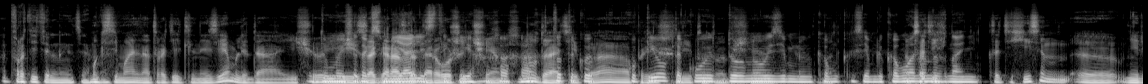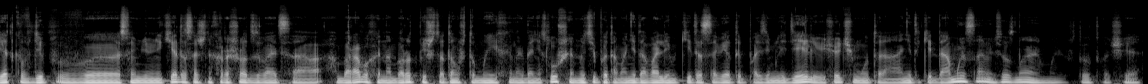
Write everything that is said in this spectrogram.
Отвратительные земли. Максимально отвратительные земли, да, еще Думаю, и еще за гораздо дороже, такие, чем... Ха-ха. Ну да, Кто типа, такой а, купил такую дурную землю, кому, землю, кому ну, она кстати, нужна? Кстати, Хисин э, нередко в, дип, в своем дневнике достаточно хорошо отзывается об арабах и наоборот пишет о том, что мы их иногда не слушаем, ну типа там они давали им какие-то советы по земледелию, еще чему-то, они такие, да, мы сами все знаем, мы что тут вообще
